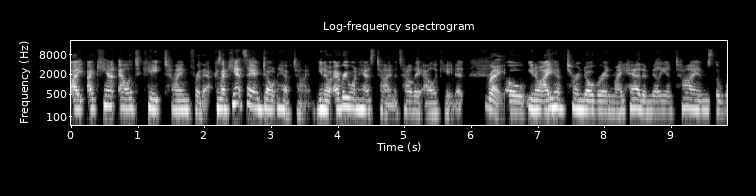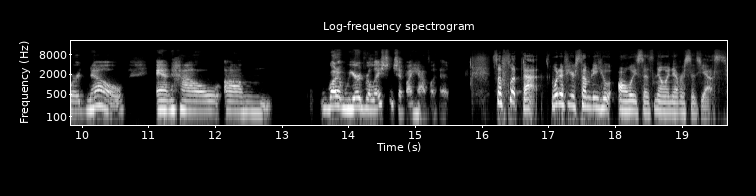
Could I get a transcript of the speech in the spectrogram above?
i i can't allocate time for that. Because i can't say i don't have time. You know everyone has time. It's how they allocate it. Right. So you know i have turned over in my head a million times the word no and how um what a weird relationship i have with it. So flip that. What if you're somebody who always says no and never says yes?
